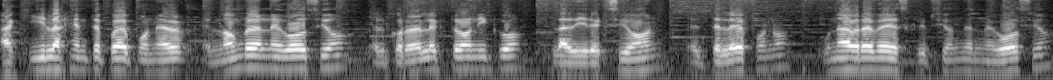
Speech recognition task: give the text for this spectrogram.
Aquí la gente puede poner el nombre del negocio, el correo electrónico, la dirección, el teléfono, una breve descripción del negocio.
